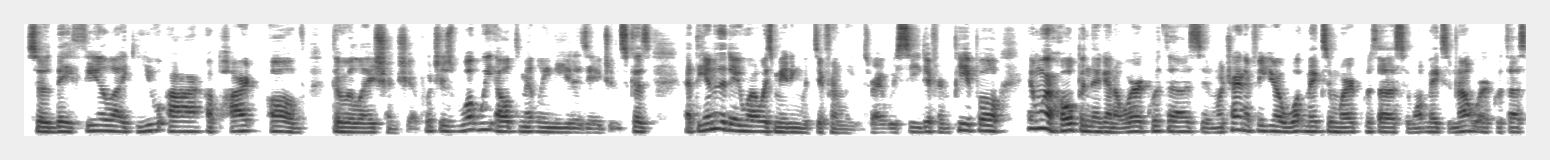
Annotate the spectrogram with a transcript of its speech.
So they feel like you are a part of the relationship, which is what we ultimately need as agents. Because at the end of the day, we're always meeting with different leads, right? We see different people and we're hoping they're going to work with us. And we're trying to figure out what makes them work with us and what makes them not work with us,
